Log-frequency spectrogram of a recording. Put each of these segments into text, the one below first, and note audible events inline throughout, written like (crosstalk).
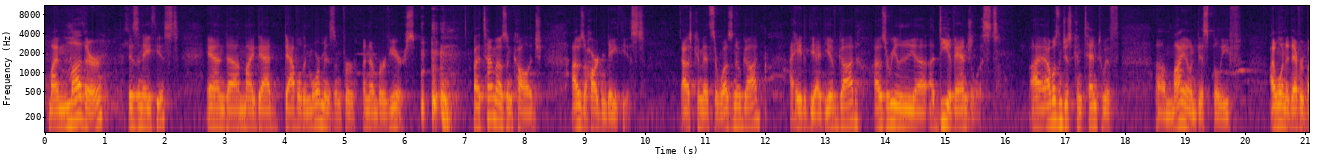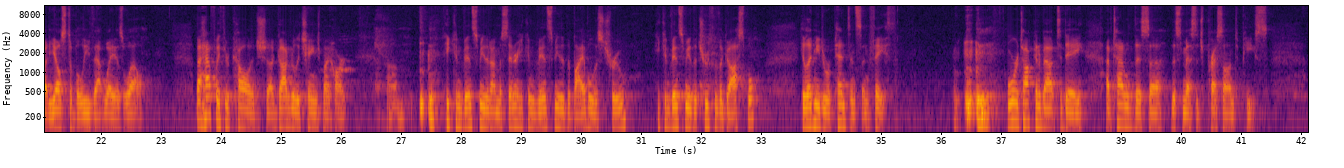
My mother is an atheist, and uh, my dad dabbled in Mormonism for a number of years. (clears throat) By the time I was in college, I was a hardened atheist. I was convinced there was no God. I hated the idea of God. I was really a, a de evangelist. I, I wasn't just content with um, my own disbelief, I wanted everybody else to believe that way as well. About halfway through college, uh, God really changed my heart. Um, (clears throat) he convinced me that I'm a sinner. He convinced me that the Bible is true. He convinced me of the truth of the gospel. He led me to repentance and faith. (clears throat) what we're talking about today, I've titled this, uh, this message, Press On to Peace,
